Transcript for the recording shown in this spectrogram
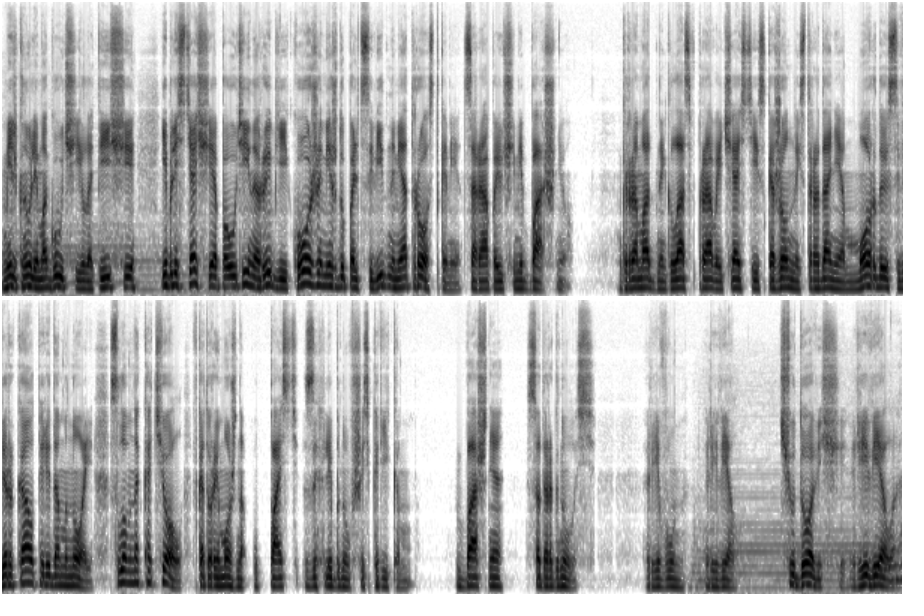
Мелькнули могучие лапищи и блестящая паутина рыбьей кожи между пальцевидными отростками, царапающими башню. Громадный глаз в правой части искаженной страданием морды сверкал передо мной, словно котел, в который можно упасть, захлебнувшись криком. Башня содрогнулась. Ревун ревел. Чудовище ревело.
